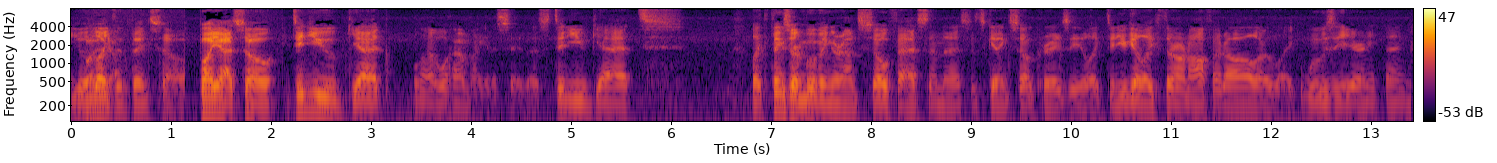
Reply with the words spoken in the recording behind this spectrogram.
you would But, like yeah. to think so. But yeah, so did you get? Well, how am I going to say this? Did you get? Like things are moving around so fast in this; it's getting so crazy. Like, did you get like thrown off at all, or like woozy or anything?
